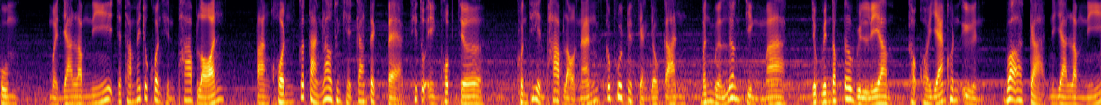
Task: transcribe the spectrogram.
คุม เหมือนยานลำนี้จะทำให้ทุกคนเห็นภาพร้อน ต่างคนก็ต่างเล่าถึงเหตุการณ์แปลกๆที่ตัวเองพบเจอ คนที่เห็นภาพเหล่านั้นก็พูดเป็นเสียงเดียวกัน มันเหมือนเรื่องจริงมาก ยกเว้นดรวิลเลียม เขาคอยแย้งคนอื่น ว่าอากาศในยานลำนี้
